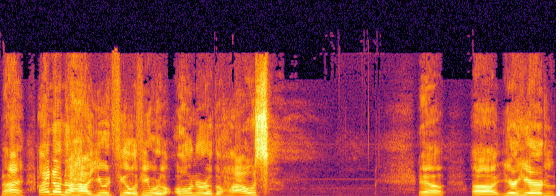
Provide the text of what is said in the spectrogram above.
Now, I, don't know how you would feel if you were the owner of the house. you know, uh, you're here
